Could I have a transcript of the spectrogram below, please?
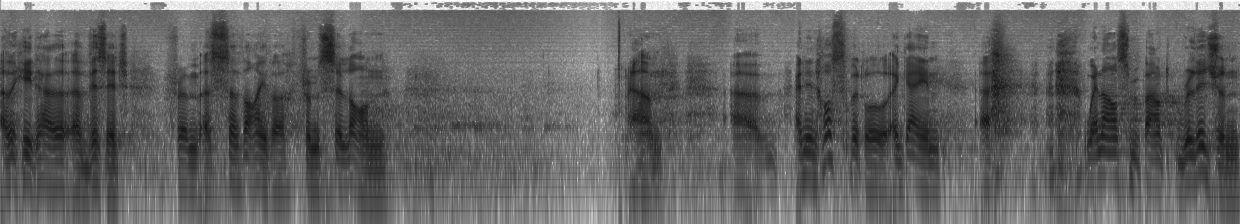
uh, he'd had a visit from a survivor from Ceylon. Um, um, and in hospital, again, uh, when asked about religion,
